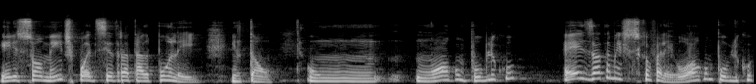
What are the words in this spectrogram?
ele somente pode ser tratado por lei. Então, um, um órgão público é exatamente isso que eu falei. O órgão público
